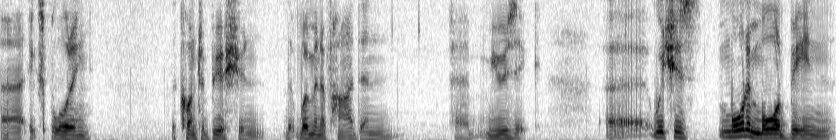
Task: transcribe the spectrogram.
uh, exploring the contribution that women have had in uh, music, uh, which is more and more being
